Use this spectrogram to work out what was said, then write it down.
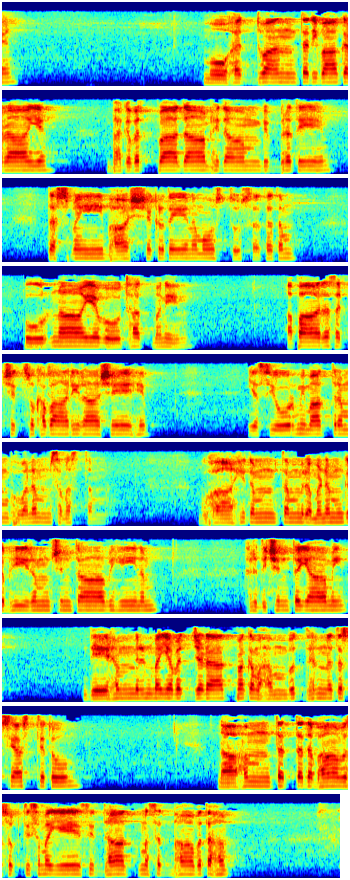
मोहध्वान्तदिवाकराय भगवत्पादाभिधाम् बिभ्रते तस्मै भाष्यकृते नमोऽस्तु सततम् पूर्णाय बोधात्मने अपारसच्चित्सुखवारिराशेः यस्योर्मिमात्रम् भुवनम् समस्तम् गुहाहितम् तम् रमणम् गभीरम् चिन्ताविहीनम् हृदि चिन्तयामि। देहम् मृण्मयवज्जडात्मकमहम् बुद्धिर्न तस्यास्त्यतो नाहम् तत्तदभावसुप्तिसमये सिद्धात्मसद्भावतः।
